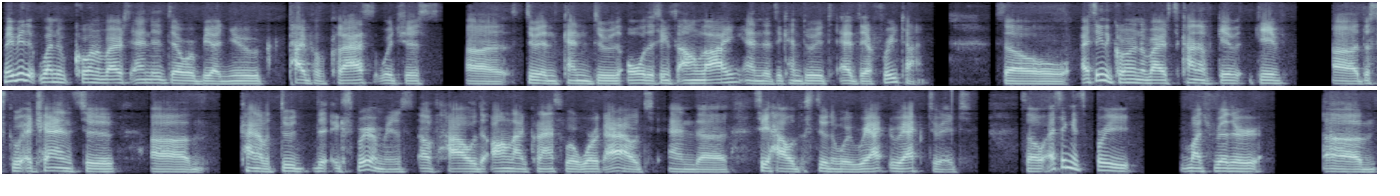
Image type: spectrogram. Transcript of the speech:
maybe when the coronavirus ended, there will be a new type of class, which is uh, students can do all the things online and they can do it at their free time. So I think the coronavirus kind of give give uh, the school a chance to um, kind of do the experiments of how the online class will work out and uh, see how the student will react react to it. So I think it's pretty much rather um,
